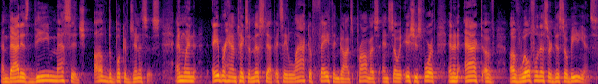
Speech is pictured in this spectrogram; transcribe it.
And that is the message of the book of Genesis. And when Abraham takes a misstep. It's a lack of faith in God's promise, and so it issues forth in an act of, of willfulness or disobedience.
